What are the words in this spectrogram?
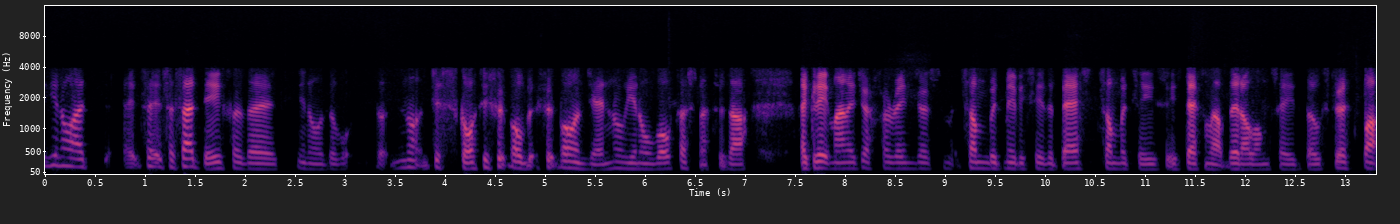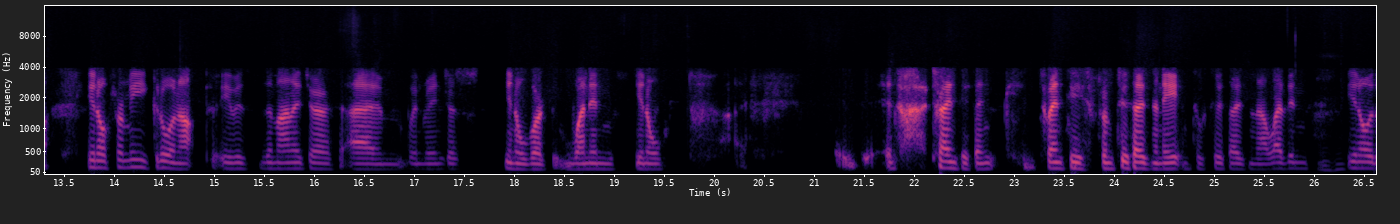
you know, I, it's a, it's a sad day for the, you know, the, the not just Scottish football, but football in general. You know, Walter Smith was a a great manager for Rangers. Some would maybe say the best. Some would say he's, he's definitely up there alongside Bill Struth. But you know, for me, growing up, he was the manager um, when Rangers, you know, were winning. You know, trying to think 20 from 2008 until 2011 mm-hmm. you know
